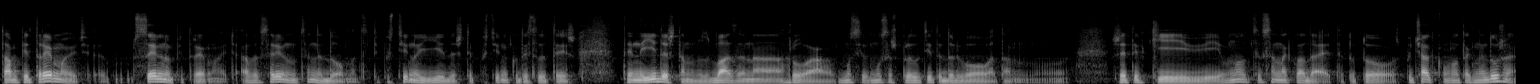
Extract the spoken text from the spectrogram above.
там підтримують, сильно підтримують, але все рівно це не вдома. Ти постійно їдеш, ти постійно кудись летиш. Ти не їдеш там з бази на гру, а мусиш, мусиш прилетіти до Львова, там, жити в Києві. Воно це все накладається. Тобто спочатку воно так не дуже,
